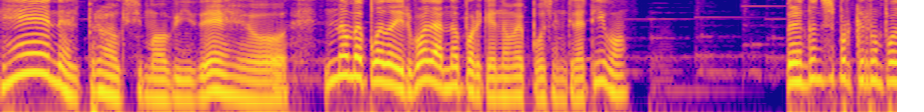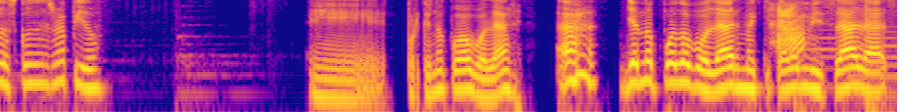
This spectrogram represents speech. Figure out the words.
en el próximo video. No me puedo ir volando porque no me puse en creativo. Pero entonces, ¿por qué rompo las cosas rápido? Eh, ¿por qué no puedo volar? Ah, ya no puedo volar, me quitaron mis alas.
